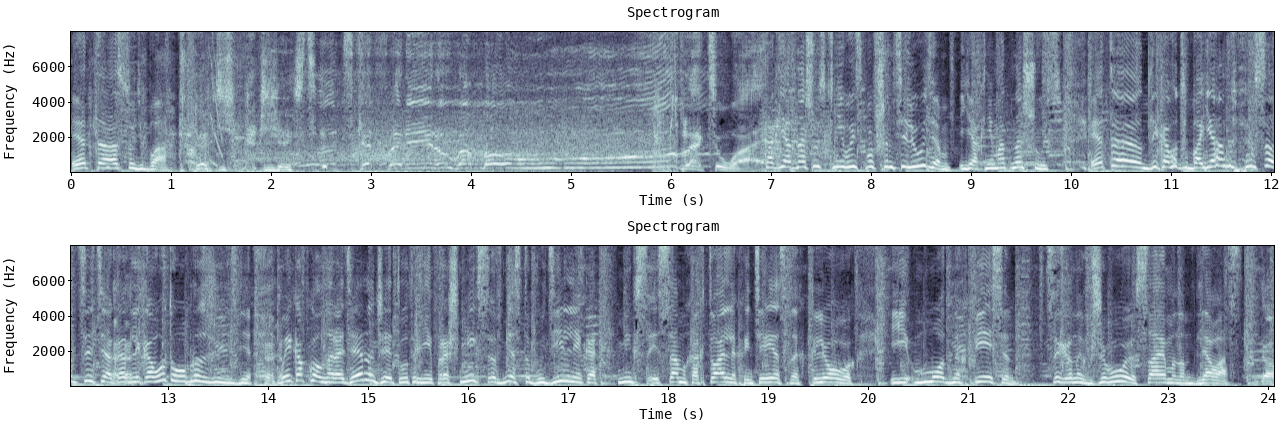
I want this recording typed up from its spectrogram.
Это судьба. White Как я отношусь к невыспавшимся людям? Я к ним отношусь. Это для кого-то баян в соцсетях, а для кого-то образ жизни. Wake Up Call на Радио Energy – это утренний fresh-микс вместо будильника. Микс из самых актуальных, интересных, клевых и модных песен, сыгранных вживую Саймоном для вас. Да,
